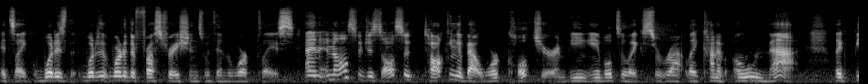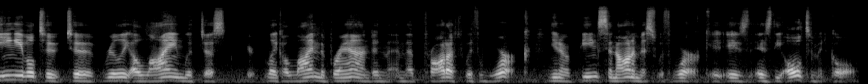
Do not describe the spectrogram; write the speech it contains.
It's like what is the, what are what are the frustrations within the workplace, and and also just also talking about work culture and being able to like surround like kind of own that, like being able to to really align with just like align the brand and, and the product with work. You know, being synonymous with work is is the ultimate goal.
